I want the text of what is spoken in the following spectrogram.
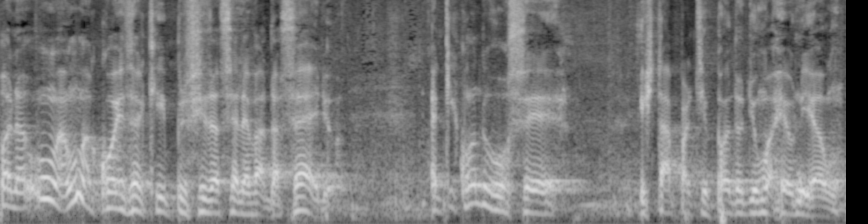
Olha, uma, uma coisa que precisa ser levada a sério é que quando você está participando de uma reunião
